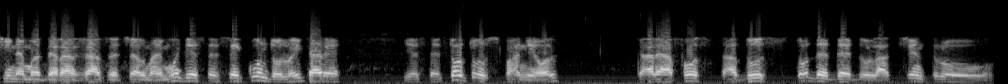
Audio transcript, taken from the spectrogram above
cine mă deranjează cel mai mult este secundul lui, care este tot un spaniol, care a fost adus tot de dedul la Centrul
